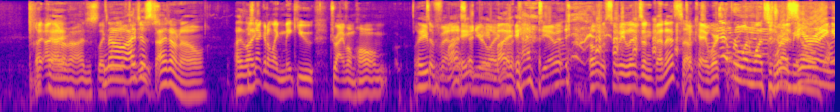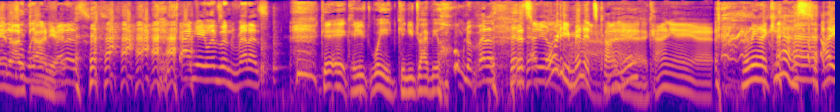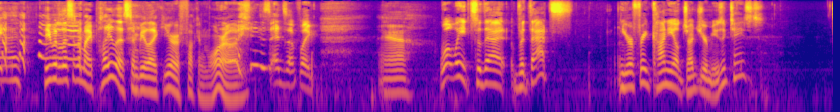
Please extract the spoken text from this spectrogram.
I, I, I don't know. I just like. No, you have to I just lose? I don't know. I like, He's not gonna like make you drive him home He to Venice, might, and you're he like, might. oh, God damn it! oh, so he lives in Venice? Okay, we're Everyone wants to we're drive me home. zeroing He in on live in Kanye. Venice. Kanye lives in Venice. Okay, hey, can you wait? Can you drive me home to Venice? It's 40 like, minutes, ah, Kanye. ah, Kanye. uh, I mean, I guess I. He would listen to my playlist and be like, "You're a fucking moron." he just ends up like, yeah. Well, wait. So that, but that's you're afraid Kanye will judge your music taste?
